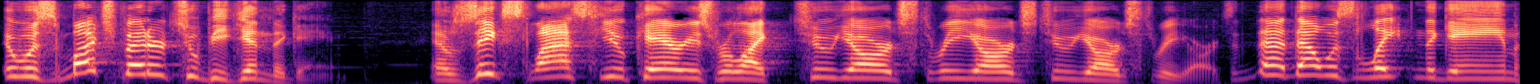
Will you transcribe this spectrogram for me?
it was much better to begin the game. You know, Zeke's last few carries were like two yards, three yards, two yards, three yards. That, that was late in the game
